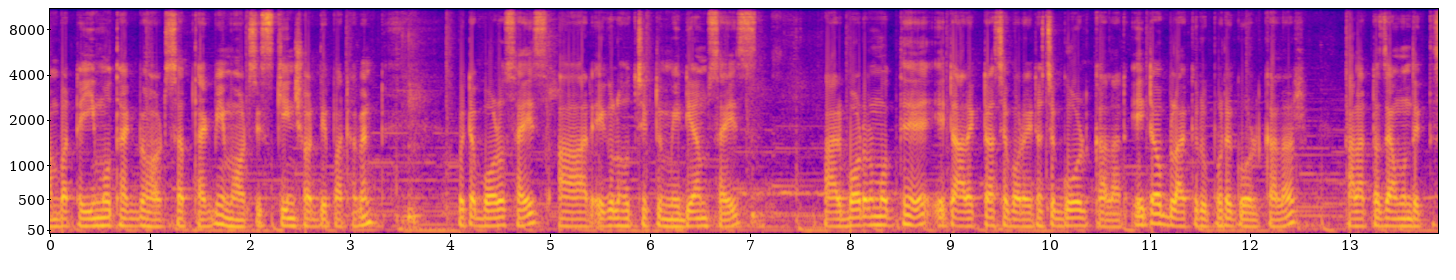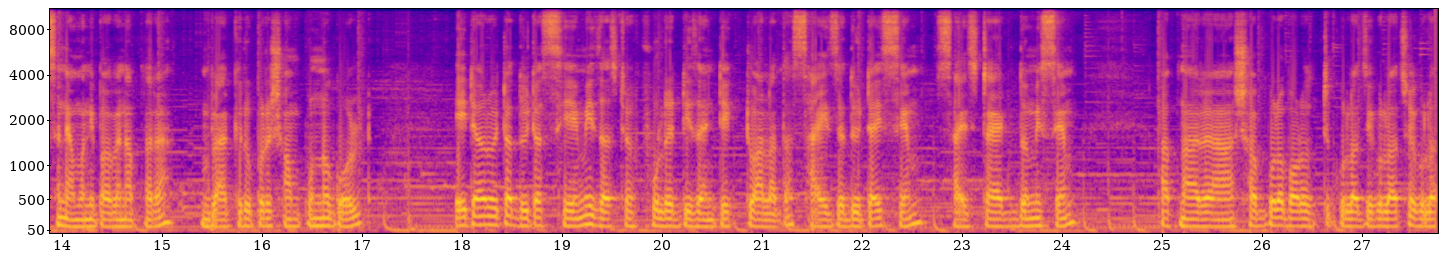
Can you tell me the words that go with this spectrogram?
নাম্বারটা ইমো থাকবে, হোয়াটসঅ্যাপ থাকবে, ইমো হোয়াটসঅ্যাপ স্ক্রিনশট দিয়ে পাঠাবেন। ওইটা বড় সাইজ, আর এগুলো হচ্ছে একটু মিডিয়াম সাইজ। আর বড়োর মধ্যে এটা আরেকটা আছে বড়, এটা হচ্ছে গোল্ড কালার। এটাও ব্ল্যাকের উপরে গোল্ড কালার। কালারটা যেমন দেখতেছেন, এমনই পাবেন আপনারা। ব্ল্যাকের উপরে সম্পূর্ণ গোল্ড এইটা আর ওইটা দুইটা সেমই জাস্ট ফুলের ডিজাইনটা একটু আলাদা। সাইজে দুইটাই সেম সাইজটা একদমই সেম আপনার সবগুলো বড়গুলো যেগুলো আছে ওগুলো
